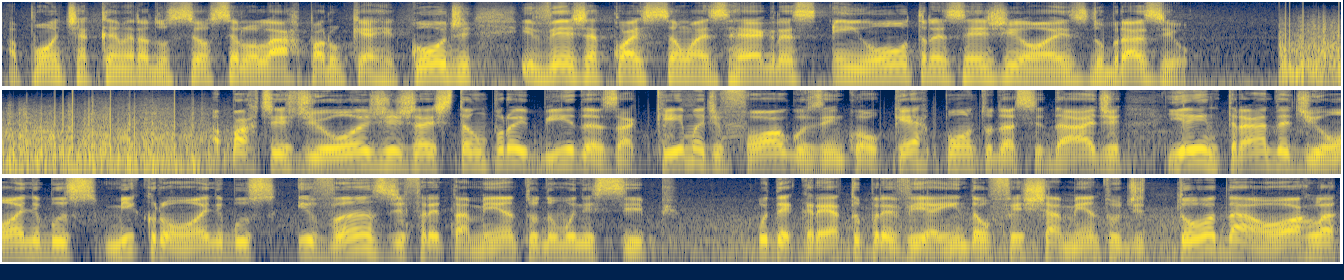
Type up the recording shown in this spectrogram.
Aponte a câmera do seu celular para o QR Code e veja quais são as regras em outras regiões do Brasil partir de hoje já estão proibidas a queima de fogos em qualquer ponto da cidade e a entrada de ônibus, micro-ônibus e vans de fretamento no município. O decreto prevê ainda o fechamento de toda a orla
